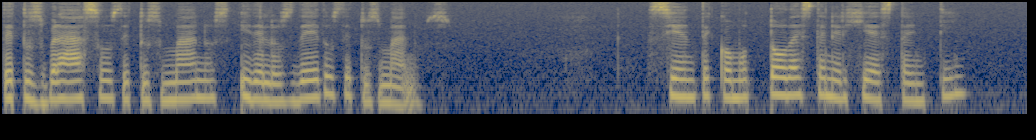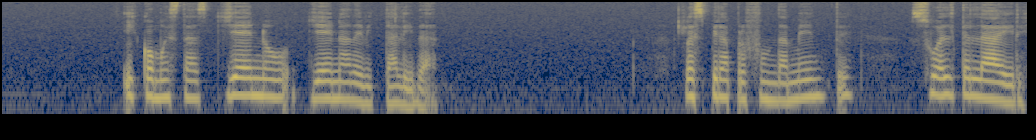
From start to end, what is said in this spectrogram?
de tus brazos, de tus manos y de los dedos de tus manos. Siente cómo toda esta energía está en ti y cómo estás lleno, llena de vitalidad. Respira profundamente, suelta el aire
